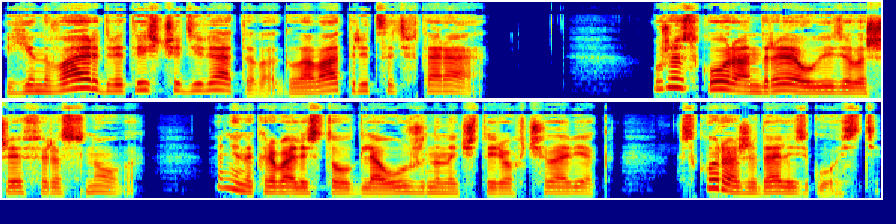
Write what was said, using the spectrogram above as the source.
Январь 2009, глава 32. Уже скоро Андреа увидела Шефера снова. Они накрывали стол для ужина на четырех человек. Скоро ожидались гости.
